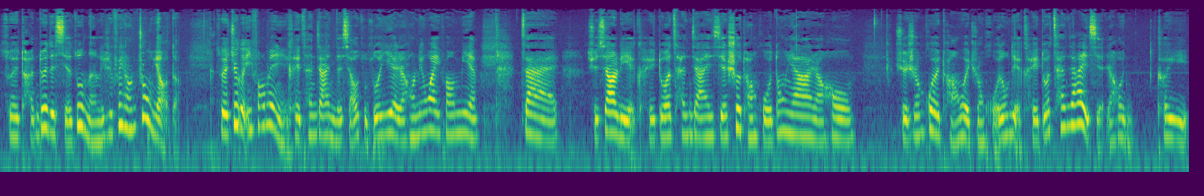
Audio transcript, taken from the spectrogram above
所以团队的协作能力是非常重要的。所以这个一方面你可以参加你的小组作业，然后另外一方面，在学校里也可以多参加一些社团活动呀，然后学生会、团委这种活动的也可以多参加一些，然后。可以，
